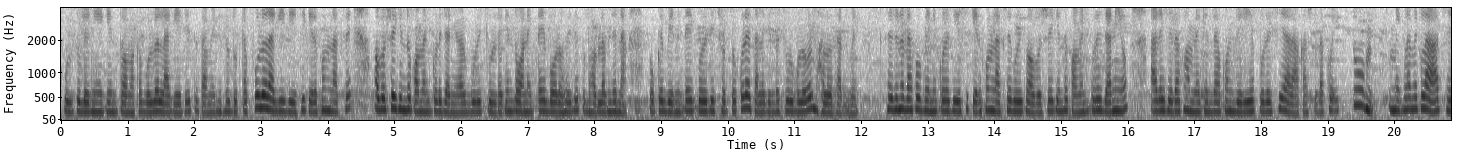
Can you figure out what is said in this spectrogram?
ফুল তুলে নিয়ে কিন্তু আমাকে বলল লাগিয়ে দিতে, তো আমি কিন্তু দুটো ফুলও লাগিয়ে দিয়েছি, কীরকম লাগছে অবশ্যই কিন্তু কমেন্ট করে জানিও। আর গুড়ির চুলটা কিন্তু অনেকটাই বড় হয়েছে, তো ভাবলাম যে না, ওকে বেনিটাই করে দিই ছোট্ট করে, তাহলে কিন্তু চুলগুলো ওর ভালো থাকবে। সেই জন্য দেখো বেনি করে দিয়েছি, কীরকম লাগছে গুড়িকে অবশ্যই কিন্তু কমেন্ট করে জানিও। আর এই যে দেখো আমরা কিন্তু এখন বেরিয়ে পড়েছি আর আকাশটা দেখো একটু মেঘলা মেঘলা আছে।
